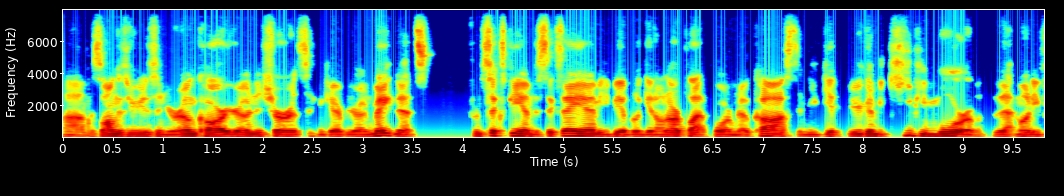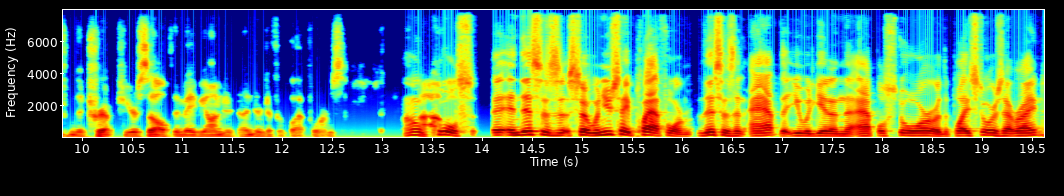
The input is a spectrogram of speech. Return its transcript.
um, as long as you're using your own car, your own insurance, taking care of your own maintenance, from 6 p.m. to 6 a.m., you'd be able to get on our platform, no cost, and you get you're going to be keeping more of that money from the trip to yourself than maybe under under different platforms. Oh, uh, cool. And this is so when you say platform, this is an app that you would get in the Apple Store or the Play Store. Is that right?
